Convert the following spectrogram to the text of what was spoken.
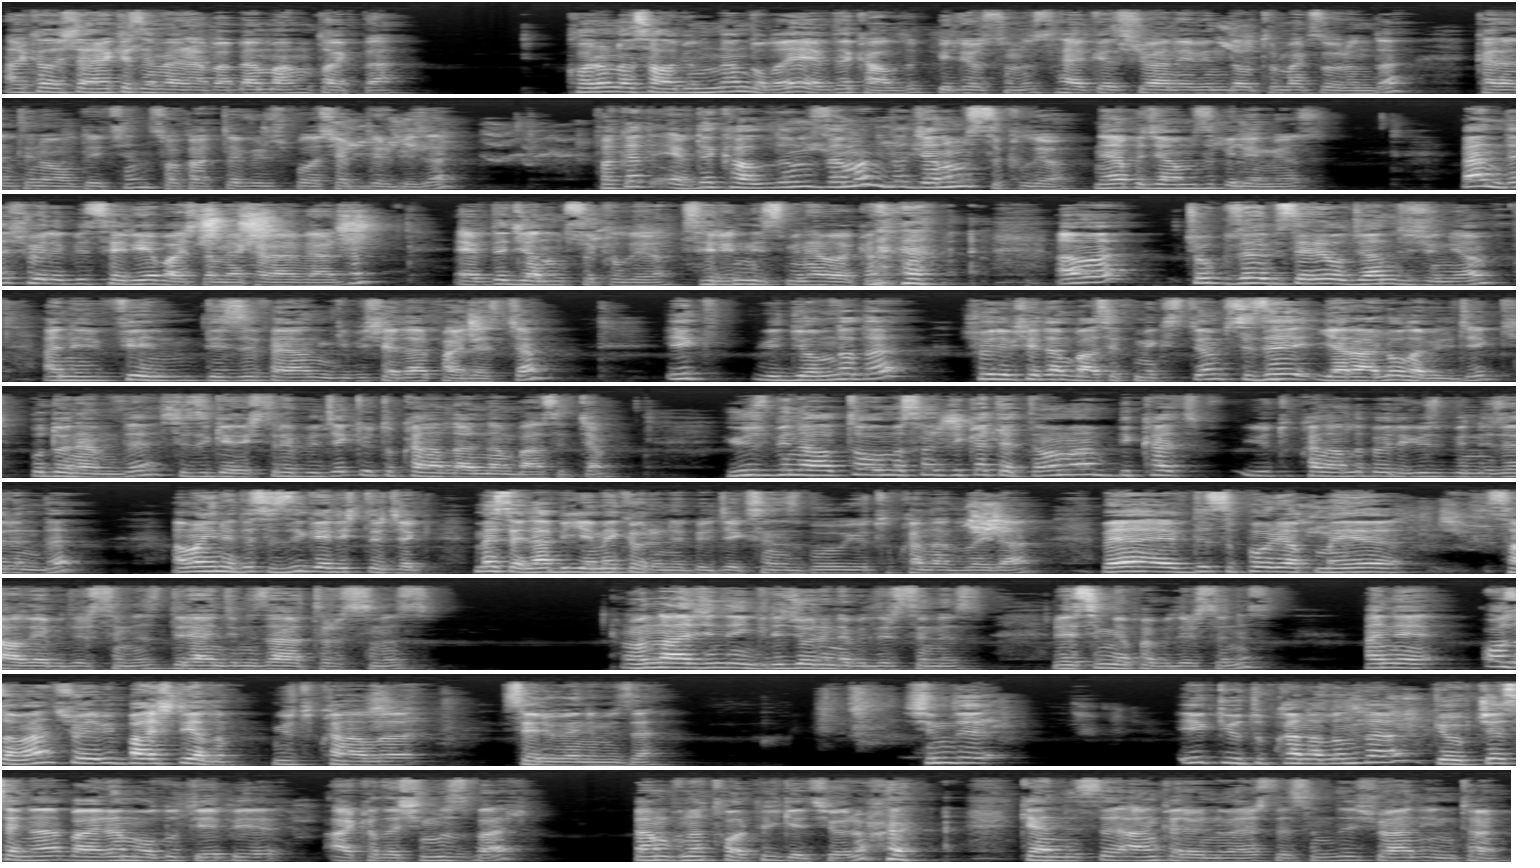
Arkadaşlar herkese merhaba. Ben Mahmut Akta. Korona salgınından dolayı evde kaldık biliyorsunuz. Herkes şu an evinde oturmak zorunda. Karantina olduğu için sokakta virüs bulaşabilir bize. Fakat evde kaldığımız zaman da canımız sıkılıyor. Ne yapacağımızı bilemiyoruz. Ben de şöyle bir seriye başlamaya karar verdim. Evde canım sıkılıyor. Serinin ismine bakın. Ama çok güzel bir seri olacağını düşünüyorum. Hani film, dizi falan gibi şeyler paylaşacağım. İlk videomda da şöyle bir şeyden bahsetmek istiyorum. Size yararlı olabilecek, bu dönemde sizi geliştirebilecek YouTube kanallarından bahsedeceğim. 100 bin altı olmasına dikkat ettim ama birkaç YouTube kanalı böyle 100 bin üzerinde. Ama yine de sizi geliştirecek. Mesela bir yemek öğrenebileceksiniz bu YouTube kanallarıyla. Veya evde spor yapmayı sağlayabilirsiniz. Direncinizi artırırsınız. Onun haricinde İngilizce öğrenebilirsiniz. Resim yapabilirsiniz. Hani o zaman şöyle bir başlayalım YouTube kanalı serüvenimize. Şimdi ilk YouTube kanalında Gökçe Sena Bayramoğlu diye bir arkadaşımız var. Ben buna torpil geçiyorum. Kendisi Ankara Üniversitesi'nde şu an intern.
